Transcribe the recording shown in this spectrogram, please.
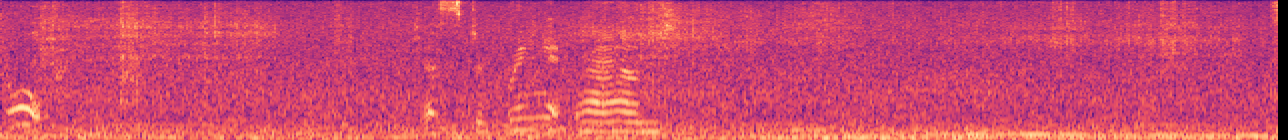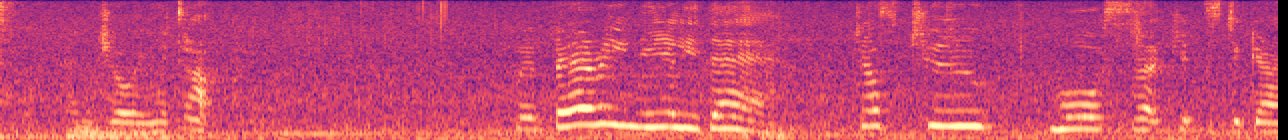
chalk just to bring it round and join it up. We're very nearly there, just two more circuits to go.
